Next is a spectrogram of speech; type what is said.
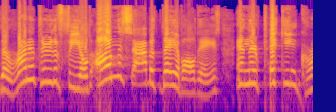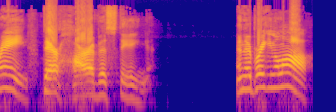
They're running through the field on the Sabbath day of all days, and they're picking grain. They're harvesting. And they're breaking the law.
